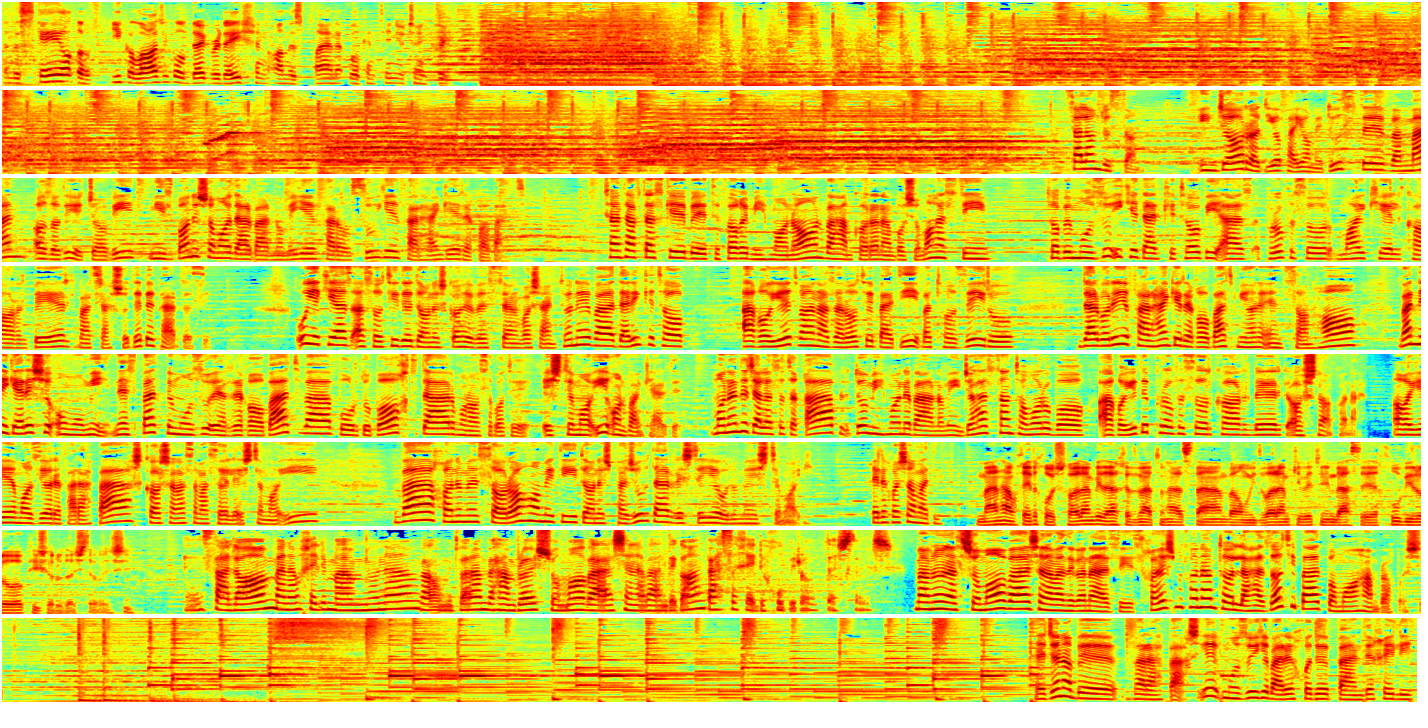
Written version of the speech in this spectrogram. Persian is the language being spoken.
and the scale of ecological degradation on this planet will continue to increase. سلام دوستان اینجا رادیو پیام دوسته و من آزاده جاوید میزبان شما در برنامه فراسوی فرهنگ رقابت. چند هفته است که به اتفاق میهمانان و همکارانم با شما هستیم تا به موضوعی که در کتابی از پروفسور مایکل کارلبرگ مطرح شده بپردازیم. او یکی از اساتید دانشگاه وسترن واشنگتنه و در این کتاب عقاید و نظرات بدی و تازه‌ای رو درباره فرهنگ رقابت میان انسانها و نگرش عمومی نسبت به موضوع رقابت و برد و باخت در مناسبات اجتماعی عنوان کرده. مانند جلسات قبل دو میهمان برنامه اینجا هستند تا ما رو با عقاید پروفسور کارلبرگ آشنا کنند. آقای مازیار فرح بخش کارشناس مسائل اجتماعی و خانم سارا حامدی دانشپژوه در رشته علوم اجتماعی. خیلی خوش آمدید. من هم خیلی خوشحالم که در خدمتون هستم و امیدوارم که بتونیم بحث خوبی رو پیش رو داشته باشیم. سلام منم خیلی ممنونم و امیدوارم به همراه شما و شنوندگان بحث خیلی خوبی رو داشته باشیم. ممنون از شما و شنوندگان عزیز. خواهش می‌کنم تا لحظاتی بعد با ما همراه باشید. جناب فرح بخش یه موضوعی که برای خود بنده خیلی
